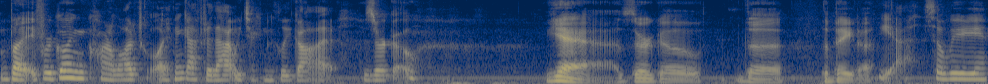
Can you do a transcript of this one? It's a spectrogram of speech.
but if we're going chronological, I think after that we technically got Zergo. Yeah, Zergo, the the betta. Yeah. So we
